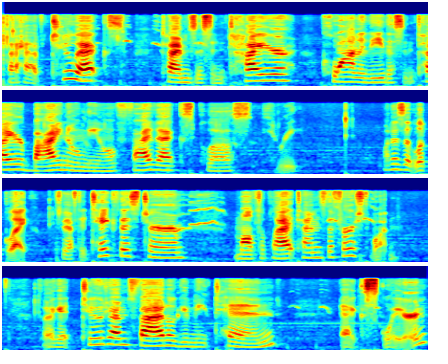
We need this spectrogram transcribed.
If I have 2x times this entire quantity, this entire binomial, 5x plus 3. What does it look like? So we have to take this term, multiply it times the first one. So I get 2 times 5 will give me 10x squared.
